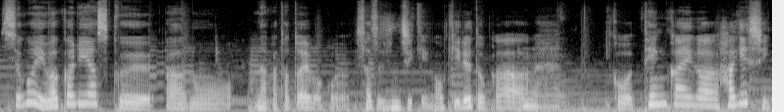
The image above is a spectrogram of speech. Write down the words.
すごいわかりやすく、あの、なんか例えばこう、殺人事件が起きるとか、うんうん。こう、展開が激し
